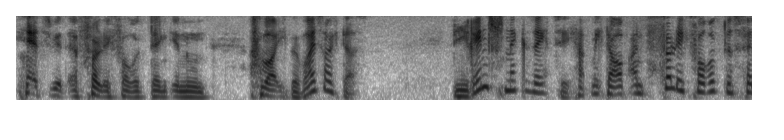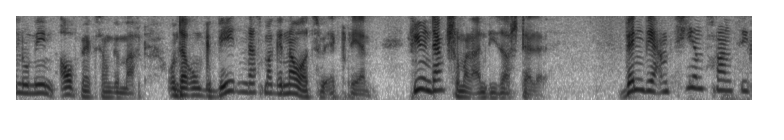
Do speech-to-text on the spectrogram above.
Jetzt wird er völlig verrückt, denkt ihr nun. Aber ich beweise euch das. Die Rennschnecke 60 hat mich da auf ein völlig verrücktes Phänomen aufmerksam gemacht und darum gebeten, das mal genauer zu erklären. Vielen Dank schon mal an dieser Stelle. Wenn wir am 24.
